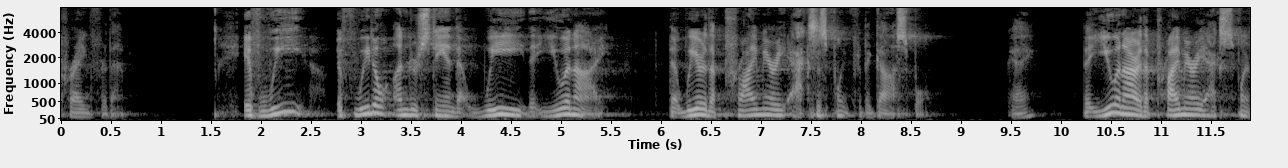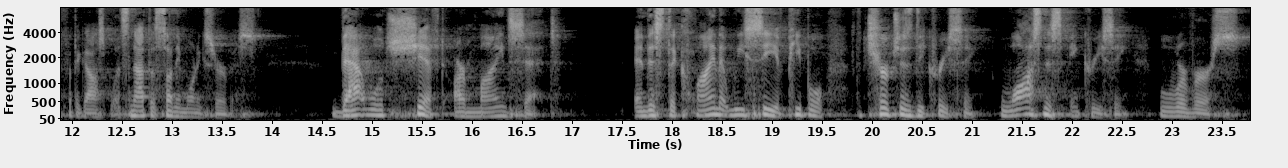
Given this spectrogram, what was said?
praying for them. If we if we don't understand that we, that you and I, that we are the primary access point for the gospel. Okay? That you and I are the primary access point for the gospel. It's not the Sunday morning service. That will shift our mindset. And this decline that we see of people, the church is decreasing, lostness increasing, will reverse.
